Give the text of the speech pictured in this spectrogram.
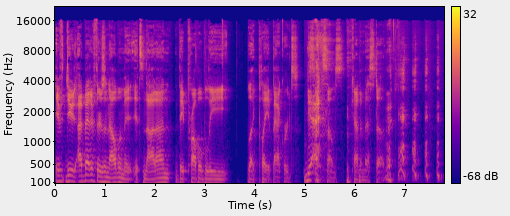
If dude, I bet if there's an album it, it's not on, they probably like play it backwards. Yeah, so it sounds kind of messed up.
